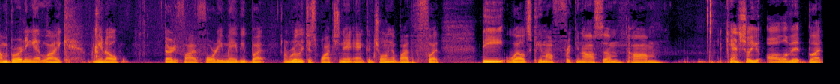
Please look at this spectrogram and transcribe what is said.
I'm burning at like, you know, 35, 40 maybe, but I'm really just watching it and controlling it by the foot. The welds came out freaking awesome. Um, I can't show you all of it, but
